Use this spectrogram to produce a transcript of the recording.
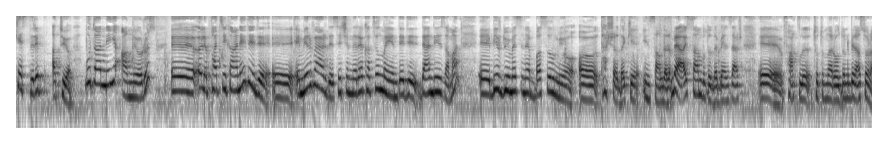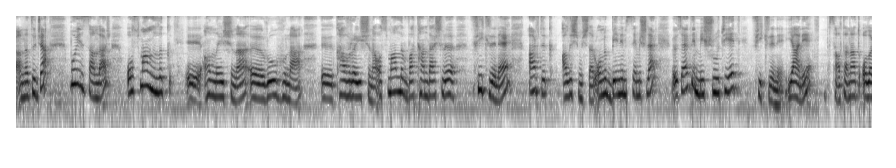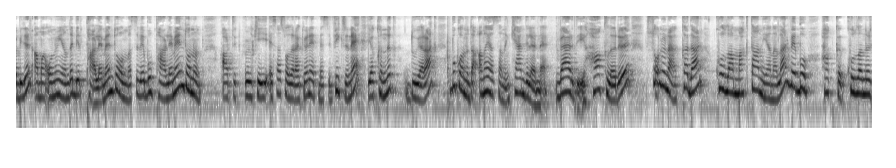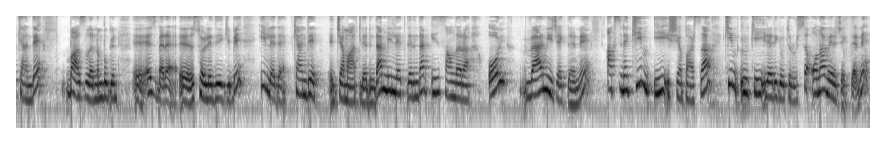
kestirip atıyor. Buradan neyi anlıyoruz? Ee, öyle patrikhane dedi, e, emir verdi, seçimlere katılmayın dedi dendiği zaman e, bir düğmesine basılmıyor e, taşradaki insanların veya İstanbul'da da benzer e, farklı tutumlar olduğunu biraz sonra anlatacağım. Bu insanlar Osmanlılık e, anlayışına, e, ruhuna, e, kavrayışına, Osmanlı vatandaşlığı fikrine artık alışmışlar. Onu benimsemişler ve özellikle meşrutiyet fikrini yani saltanat olabilir ama onun yanında bir parlamento olması ve bu parlamentonun artık ülkeyi esas olarak yönetmesi fikrine yakınlık duyarak bu konuda anayasanın kendilerine verdiği hakları sonuna kadar kullanmaktan yanalar ve bu hakkı kullanırken de bazılarının bugün e, ezbere e, söylediği gibi ille de kendi e, cemaatlerinden, milletlerinden insanlara oy vermeyeceklerini aksine kim iyi iş yaparsa, kim ülkeyi ileri götürürse ona vereceklerini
